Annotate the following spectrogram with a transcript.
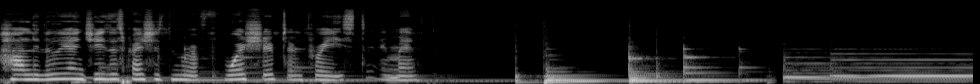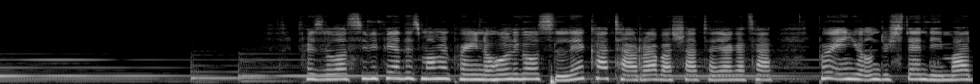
Hallelujah. In Jesus' precious name, we worshipped and praised. Amen. Praise the Lord. CVP at this moment, praying the Holy Ghost. In your understanding. Holy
